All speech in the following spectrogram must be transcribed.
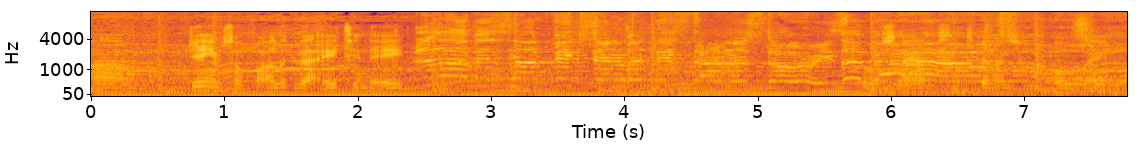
um, game so far. Look at that, 18 to 8. Love is not fiction, but this time the story's Oh snaps! It's gonna go away.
